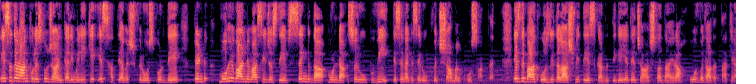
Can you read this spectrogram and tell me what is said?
ਇਸ ਦੌਰਾਨ ਪੁਲਿਸ ਨੂੰ ਜਾਣਕਾਰੀ ਮਿਲੀ ਕਿ ਇਸ ਹੱਤਿਆ ਵਿੱਚ ਫਿਰੋਜ਼ਪੁਰ ਦੇ ਪਿੰਡ ਮੋਹੇਵਾਲ ਨਿਵਾਸੀ ਜਸਦੇਵ ਸਿੰਘ ਦਾ ਮੁੰਡਾ ਸਰੂਪ ਵੀ ਕਿਸੇ ਨਾ ਕਿਸੇ ਰੂਪ ਵਿੱਚ ਸ਼ਾਮਲ ਹੋ ਸਕਦਾ ਹੈ। ਇਸ ਦੇ ਬਾਅਦ ਉਸ ਦੀ ਤਲਾਸ਼ ਵੀ ਤੇਜ਼ ਕਰ ਦਿੱਤੀ ਗਈ ਅਤੇ ਜਾਂਚ ਦਾ ਦਾਇਰਾ ਹੋਰ ਵਧਾ ਦਿੱਤਾ ਗਿਆ।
